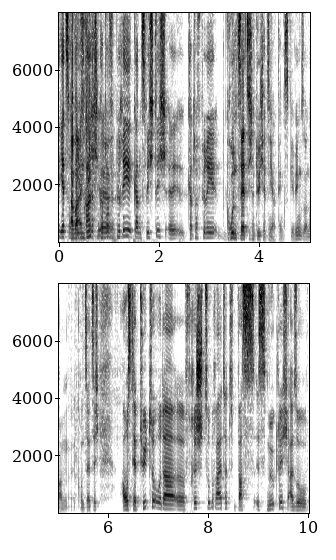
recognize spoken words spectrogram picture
jetzt noch Aber die Frage dich, zu Kartoffelpüree, ganz wichtig. Äh, Kartoffelpüree grundsätzlich, natürlich jetzt nicht an Thanksgiving, sondern äh, grundsätzlich aus der Tüte oder äh, frisch zubereitet. Was ist möglich? Also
